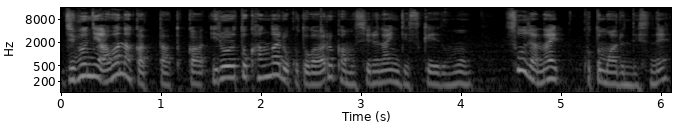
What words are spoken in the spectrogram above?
自分に合わなかったとかいろいろと考えることがあるかもしれないんですけれどもそうじゃないこともあるんですね。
